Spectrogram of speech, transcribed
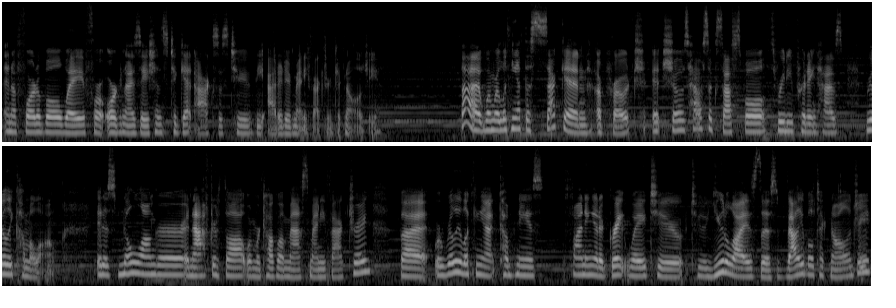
and affordable way for organizations to get access to the additive manufacturing technology. But when we're looking at the second approach, it shows how successful 3D printing has really come along. It is no longer an afterthought when we're talking about mass manufacturing, but we're really looking at companies finding it a great way to, to utilize this valuable technology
